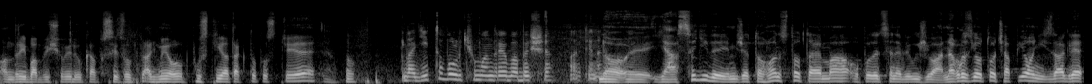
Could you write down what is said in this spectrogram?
Andrej Babišovi do kapsy, ať mi ho odpustí a tak to prostě je. No. Vadí to voličům Andreje Babiše, Martina? No, e, já se divím, že tohle to téma opozice nevyužívá. Na rozdíl od toho Čapího hnízda, kde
